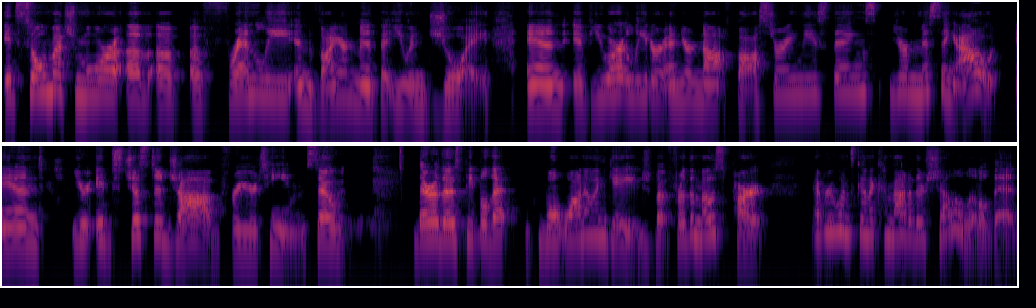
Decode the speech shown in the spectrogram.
it's so much more of, a friendly environment that you enjoy. And if you are a leader and you're not fostering these things, you're missing out. And you're it's just a job for your team. So there are those people that won't want to engage, but for the most part, everyone's going to come out of their shell a little bit.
